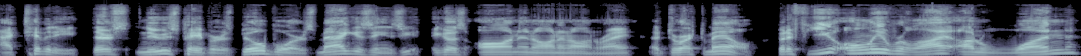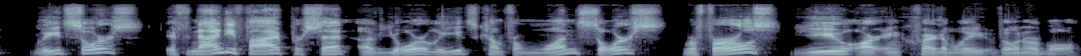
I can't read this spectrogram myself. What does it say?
activity. There's newspapers, billboards, magazines. It goes on and on and on, right? A direct mail. But if you only rely on one lead source, if 95% of your leads come from one source, referrals, you are incredibly vulnerable.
